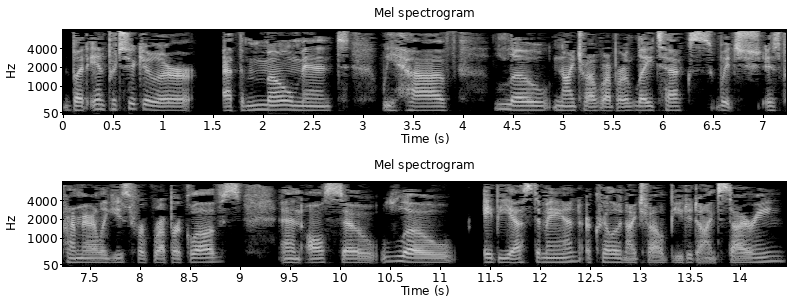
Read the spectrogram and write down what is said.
but in particular, at the moment, we have low nitrile rubber latex, which is primarily used for rubber gloves, and also low ABS demand, acrylonitrile butadiene styrene.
